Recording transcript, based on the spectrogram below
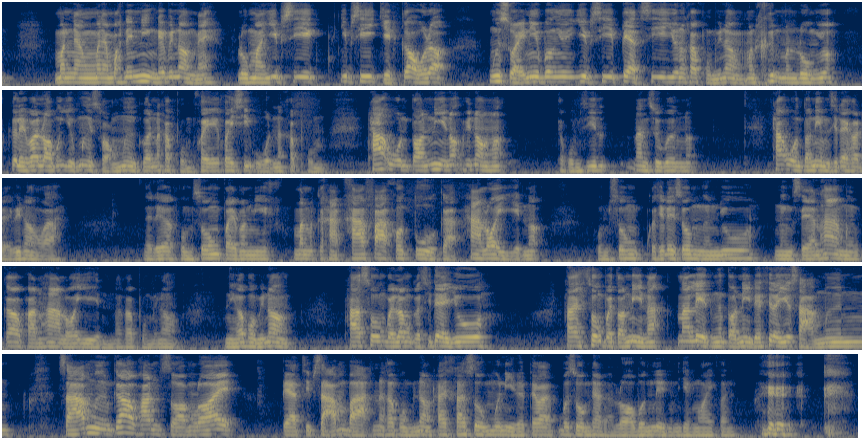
มันยังมันยังไม่ได้นิ่งได้พี่น้องนะลงมายี่สิบสี่ยี่สิบสี่เจ็ดเก้าแล้วมือสวยนี่เบิ้งอยู่ยี่สิบสี่แปดสี่อยู่นะครับ ผมพี่น้องมันขึ้นมันลงอยู่ก็เลยว่ารอเมื่ออีกมือสองมือก่อนนะครับ ผมค่อยค่อยซีโอนนะครับ ผมถ้าโอนตอนนี้เนาะพี่น้องเนาะ แต่ผมซีนั่นซูเบิงเนาะถ้าโอนตอนนี้มันสิได้เท่าไหร่พี่น้องว่าเดี๋ยวเดี๋ยวผมส่งไปมันมีมันหักค่าฟ้าเข้าตู้กะห้าร้อยเยนเนาะผมส่งก็จะได้ส่งเงินอยู่หนึ่งแสนห้าหมื่นเก้าพันห้าร้อยเยนนะครับ ผมพี่น้องนี่ครับผมพี่น้อง ถ้าส่งไปแล้วมันก็สิได้อยู่ถ้าส่งไปตอนนี้นะหน้าเลทเงินตอนนี้ได้ที่ได้อยู่สามหมื่นสามหมื่นเก้าพันสองร้อยแปดสิบสามบาทนะครับ ผมพี่น้องถ้าค่าส่งมือนี้แต่ว่าบ่ส่งแท้แต่รอเบิ้งเลทกันอย่างน้อยก่อน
